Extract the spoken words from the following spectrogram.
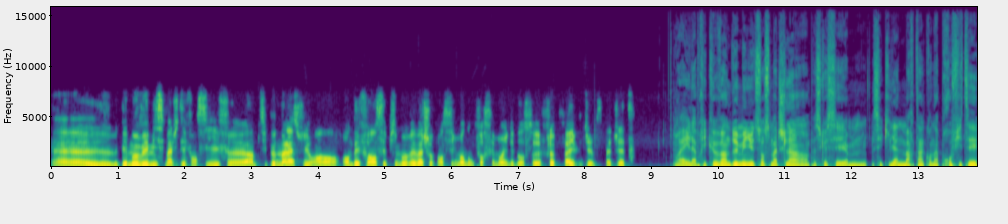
des mauvais mismatchs défensifs, un petit peu de mal à suivre en, en, défense, et puis mauvais match offensivement, donc forcément il est dans ce flop 5 James Padgett. Ouais, il a pris que 22 minutes sur ce match-là, hein, parce que c'est hum, c'est Kylian Martin qu'on a profité,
